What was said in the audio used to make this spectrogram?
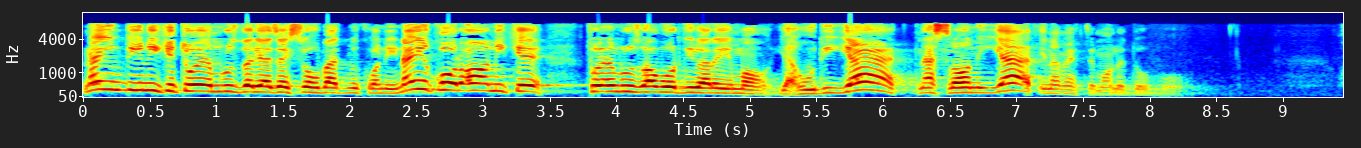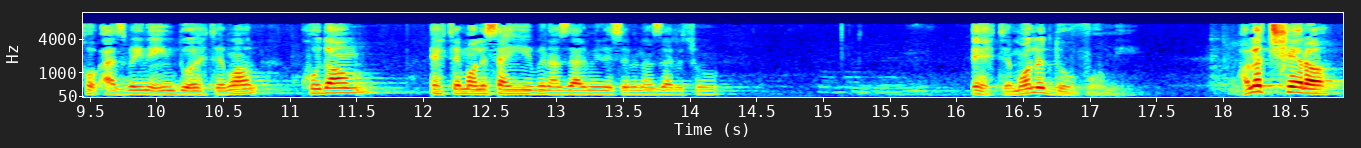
نه این دینی که تو امروز داری ازش صحبت می‌کنی نه این قرآنی که تو امروز آوردی برای ما. یهودیت نصرانیت اینم احتمال دوم. خب از بین این دو احتمال کدام احتمال صحیحی به نظر می‌رسه به نظرتون؟ احتمال دومی. حالا چرا؟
